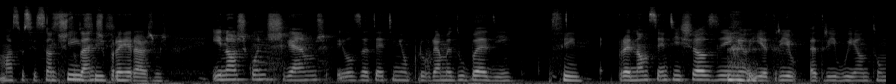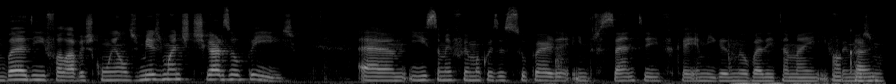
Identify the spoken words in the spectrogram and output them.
uma associação de estudantes para. Erasmus. E nós, quando chegamos, eles até tinham o programa do Buddy, Sim, para não te sentir sozinho, e atri- atribuíam-te um Buddy e falavas com eles mesmo antes de chegares ao país. Um, e isso também foi uma coisa super interessante e fiquei amiga do meu buddy também e foi Ok. mesmo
